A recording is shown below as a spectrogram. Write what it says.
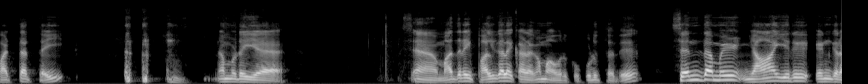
பட்டத்தை நம்முடைய மதுரை பல்கலைக்கழகம் அவருக்கு கொடுத்தது. செந்தமிழ் ஞாயிறு என்கிற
